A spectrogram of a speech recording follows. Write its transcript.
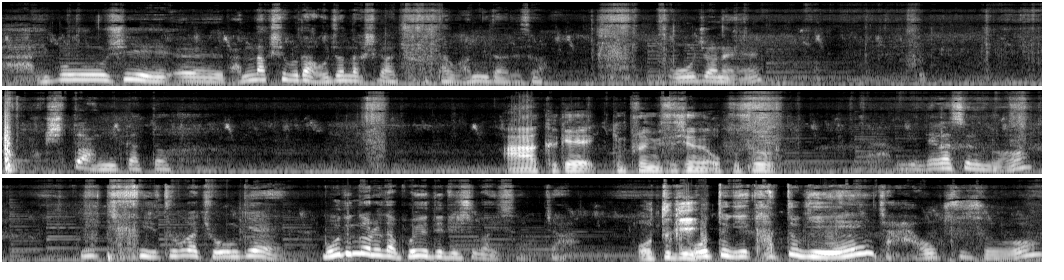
아, 이곳이 에, 밤 낚시보다 오전 낚시가 아주 좋다고 합니다 그래서 오전에 혹시 또 압니까 또 아, 그게 김프로님 쓰시는 옥수수. 자, 이게 내가 쓰는 거 이 참 유튜브가 좋은 게 모든 거를 다 보여드릴 수가 있어 자 오뚜기. 오뚜기, 가뚜기, 자, 옥수수.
